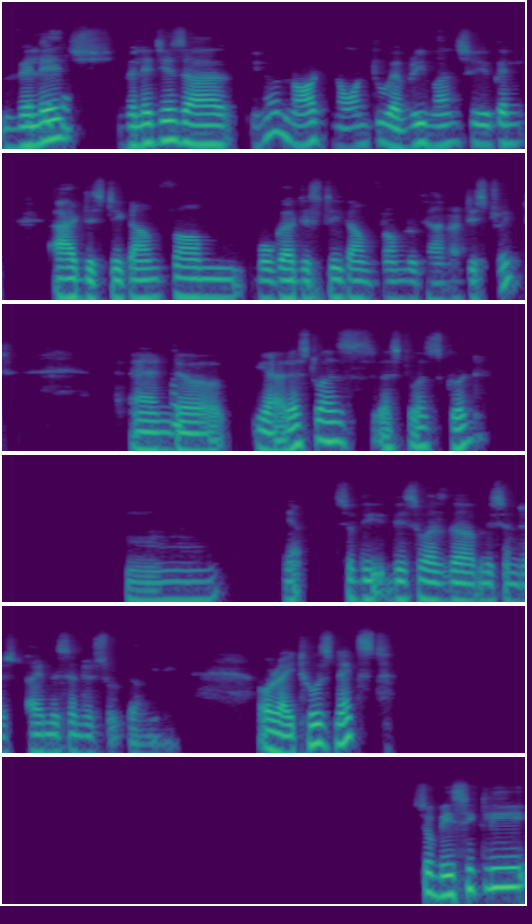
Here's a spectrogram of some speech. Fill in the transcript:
village villages are you know not known to everyone, so you can add district. I'm from Moga district. I'm from Ludhiana district, and uh, yeah, rest was rest was good. Mm, yeah. So the this was the misunderstood. I misunderstood the meaning. All right, who's next? ਸੋ ਬੇਸਿਕਲੀ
